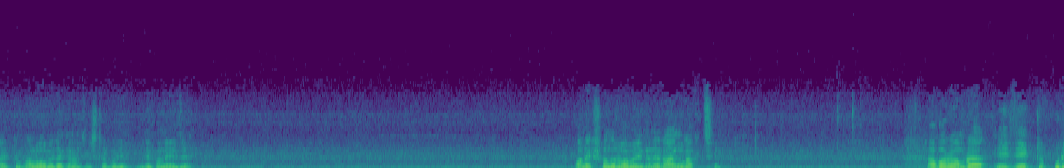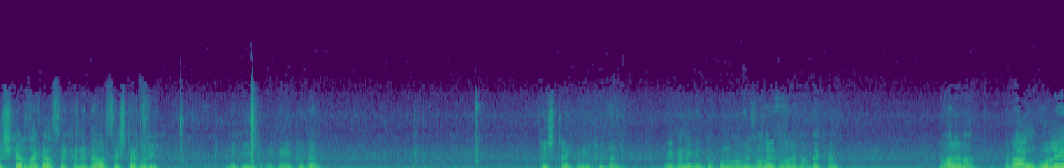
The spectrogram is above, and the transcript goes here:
আর একটু ভালোভাবে দেখানোর চেষ্টা করি। দেখুন এই যে। অনেক সুন্দরভাবে এখানে রাং লাগছে। আবারও আমরা এই যে একটু পরিষ্কার জায়গা আছে, এখানে দেওয়ার চেষ্টা করি। দেখি, এখানে একটু দেন। পেস্টটা এখানে একটু দেন। এখানে কিন্তু কোনোভাবে ঝালাই ধরে না, দেখেন। ধরে না। রাং গলে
